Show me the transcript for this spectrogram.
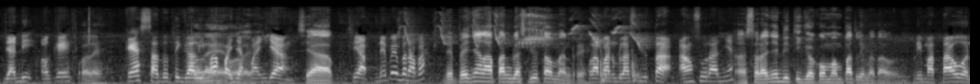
Jadi, oke. Boleh. Cash 135 Boleh, pajak boleh. panjang. Siap. Siap. DP berapa? DP-nya 18 juta, Mandre. 18 juta. Angsurannya Angsurannya di 3,4 5 tahun. 5 tahun.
